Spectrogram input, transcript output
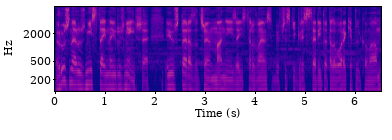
Różne, różniste i najróżniejsze. Już teraz zacząłem manię i zainstalowałem sobie wszystkie gry z serii Total War, jakie tylko mam.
